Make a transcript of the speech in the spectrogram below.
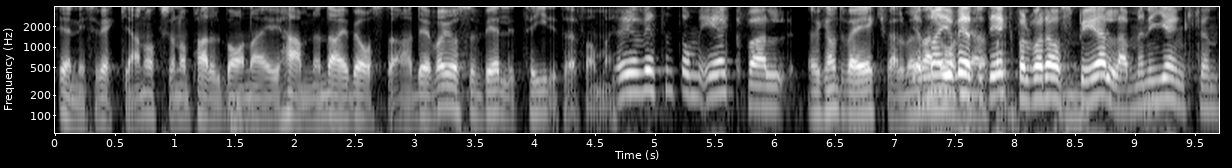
tennisveckan också, någon padelbana i hamnen där i Båstad. Det var ju också väldigt tidigt här för mig. Ja, jag vet inte om Ekvall... Det kan inte vara Ekvall, men Ja, men jag vet att. Ekvall var där och spelade, men egentligen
